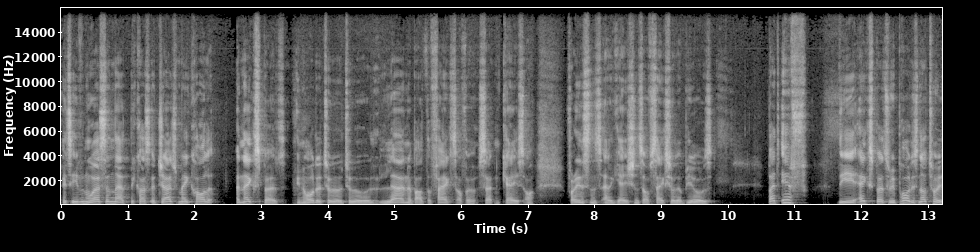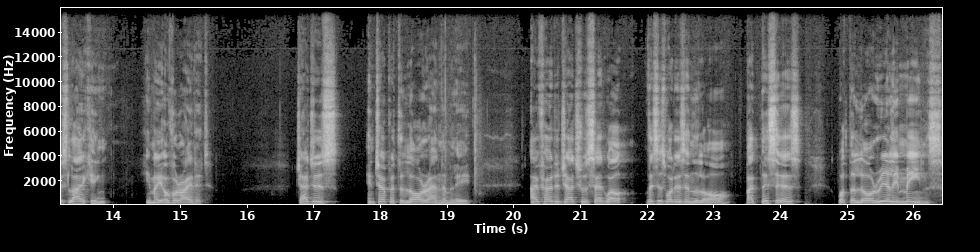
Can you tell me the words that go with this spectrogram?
It's even worse than that, because a judge may call an expert in order to, to learn about the facts of a certain case, or, for instance, allegations of sexual abuse. But if the expert's report is not to his liking, he may override it. Judges interpret the law randomly. I've heard a judge who said, well, this is what is in the law, but this is what the law really means.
